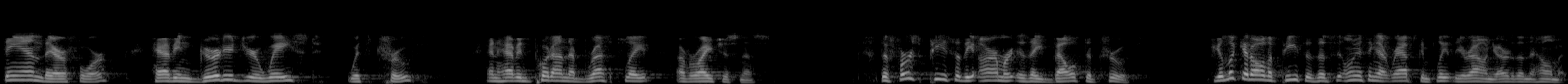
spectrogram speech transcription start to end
Stand therefore, having girded your waist with truth, and having put on the breastplate of righteousness. The first piece of the armor is a belt of truth. If you look at all the pieces, it's the only thing that wraps completely around you other than the helmet.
